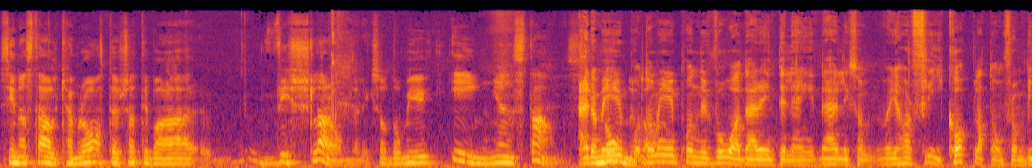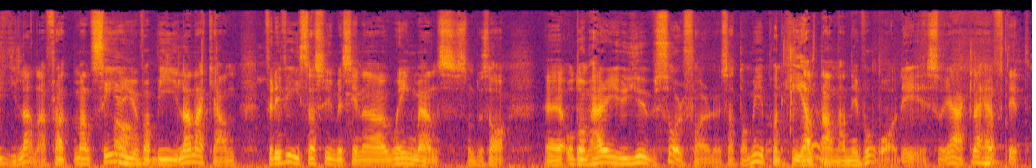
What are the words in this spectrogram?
sina stallkamrater så att det bara visslar om det. Liksom. De är ju ingenstans. Nej, de är, ju på, de är ju på en nivå där det inte längre... Där liksom, vi har frikopplat dem från bilarna. För att man ser Ja. ju vad bilarna kan. För det visas ju med sina wingmans, som du sa. Eh, och de här är ju ljusår för nu, så att de är på en helt annan nivå. Det är så jäkla häftigt.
